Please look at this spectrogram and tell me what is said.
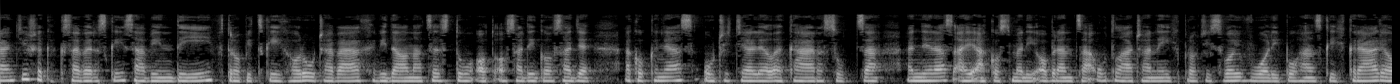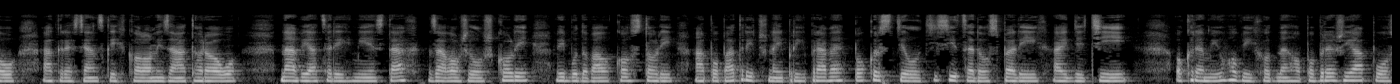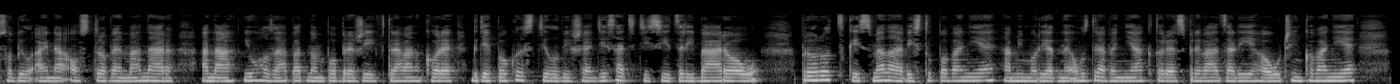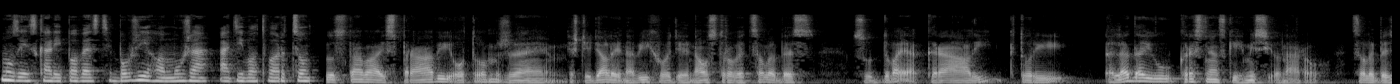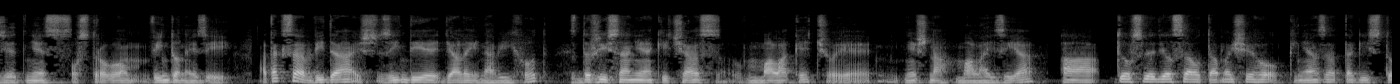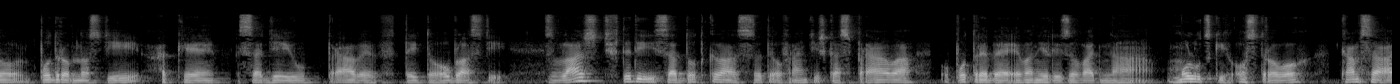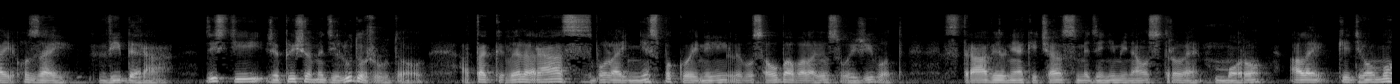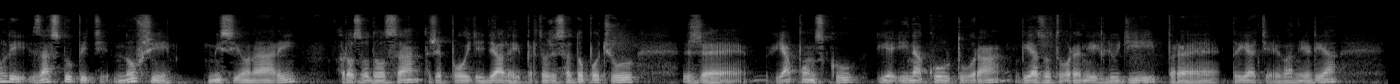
František Ksaverský sa v Indii v tropických horúčavách vydal na cestu od osady k osade ako kňaz, učiteľ, lekár, sudca a neraz aj ako smelý obranca utláčaných proti svoj vôli pohanských kráľov a kresťanských kolonizátorov. Na viacerých miestach založil školy, vybudoval kostoly a po patričnej príprave pokrstil tisíce dospelých aj detí. Okrem juhovýchodného pobrežia pôsobil aj na ostrove Manar a na juhozápadnom pobreží v Travankore, kde pokrstil vyše 10 tisíc rybárov. Prorocky smelé vystupovanie a mimoriadne uzdravenia, ktoré sprevádzali jeho účinkovanie, mu získali povesť Božieho muža a divotvorcu. Dostáva aj správy o tom, že ešte ďalej na východe, na ostrove Celebes, sú dvaja králi, ktorí hľadajú kresťanských misionárov. Celebes je dnes ostrovom v Indonézii. A tak sa vydá z Indie ďalej na východ, zdrží sa nejaký čas v Malake, čo je dnešná Malajzia, a dosvedel sa od tamojšieho kniaza takisto podrobnosti, aké sa dejú práve v tejto oblasti. Zvlášť vtedy sa dotkla svätého Františka správa o potrebe evangelizovať na Moluckých ostrovoch, kam sa aj ozaj vyberá. Zistí, že prišiel medzi ľudožrutov a tak veľa ráz bol aj nespokojný, lebo sa obával aj o svoj život strávil nejaký čas medzi nimi na ostrove Moro, ale keď ho mohli zastúpiť novší misionári, rozhodol sa, že pôjde ďalej, pretože sa dopočul, že v Japonsku je iná kultúra, viac otvorených ľudí pre prijatie Evanília,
